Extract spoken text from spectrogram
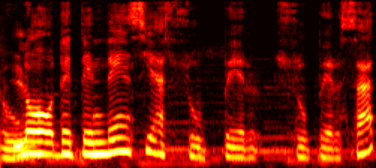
Uh. Lo de tendencia super, super sad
